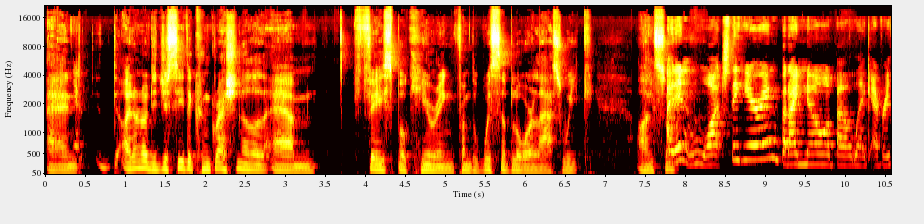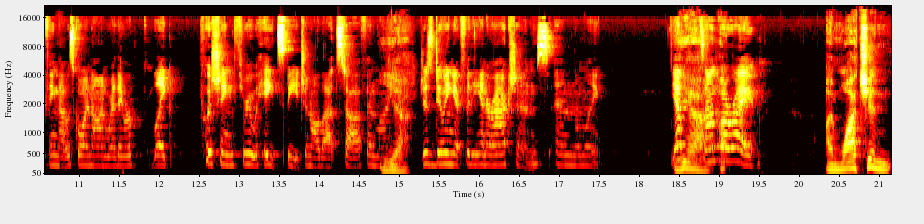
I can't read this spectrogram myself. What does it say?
And I don't know, did you see the congressional um, Facebook hearing from the whistleblower last week on so I didn't watch the hearing, but I know about like everything that was going on where they were like pushing through hate speech and all that stuff and like Yeah. just doing it for the interactions and I'm like Yep, Yeah, sounds I- about right. I'm watching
